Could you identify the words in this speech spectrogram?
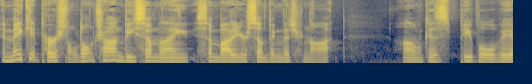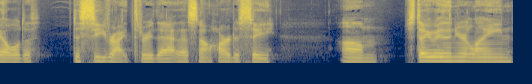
and make it personal. Don't try and be somebody somebody or something that you're not, um, because people will be able to to see right through that. That's not hard to see. Um, stay within your lane,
